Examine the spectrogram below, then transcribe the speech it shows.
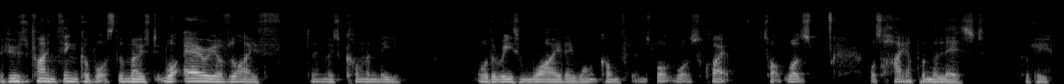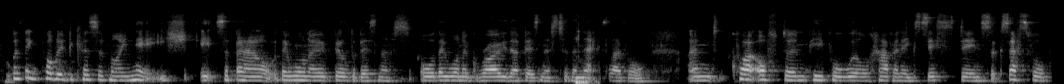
if you were to try and think of what's the most what area of life do they most commonly or the reason why they want confidence what what's quite top what's what's high up on the list for people? I think probably because of my niche, it's about they want to build a business or they want to grow their business to the next level. And quite often, people will have an existing successful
